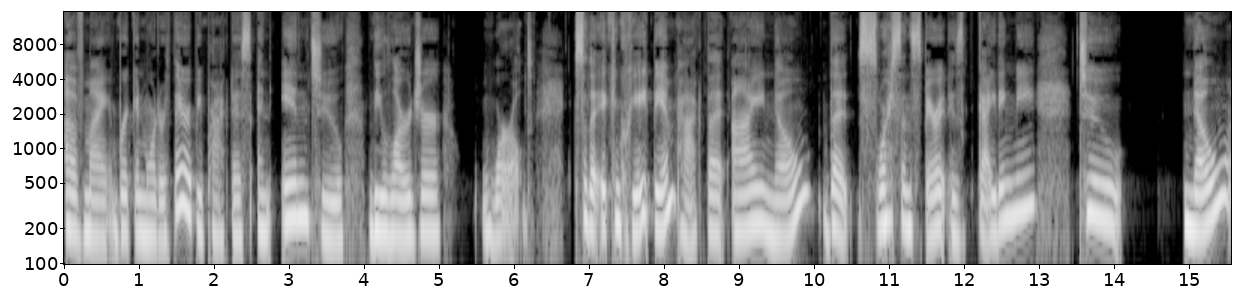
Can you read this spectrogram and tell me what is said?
of my brick and mortar therapy practice and into the larger world so that it can create the impact that I know that source and spirit is guiding me to know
